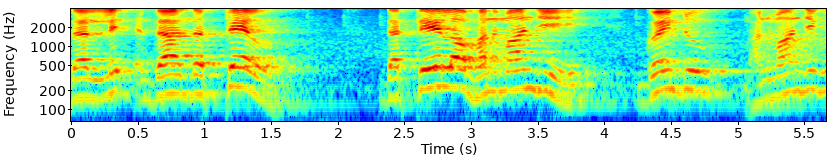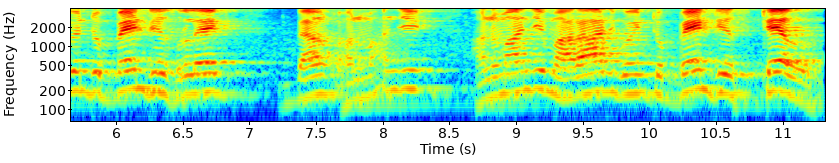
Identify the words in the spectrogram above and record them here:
the, the, the tail, the tail of Hanumanji going to, Hanumanji going to bend his leg, Hanumanji, Hanumanji Maharaj going to bend his tail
